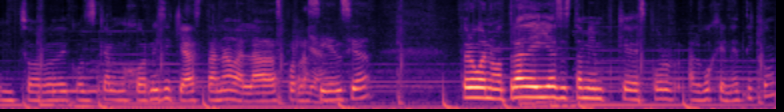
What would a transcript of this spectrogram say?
un chorro de cosas que a lo mejor ni siquiera están avaladas por la ciencia. Pero bueno, otra de ellas es también que es por algo genético,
